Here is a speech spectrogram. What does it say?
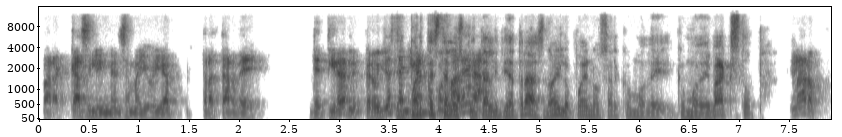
para casi la inmensa mayoría, tratar de, de tirarle. Pero ya están y aparte está el hospital de atrás, ¿no? Y lo pueden usar como de, como de backstop. Claro.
